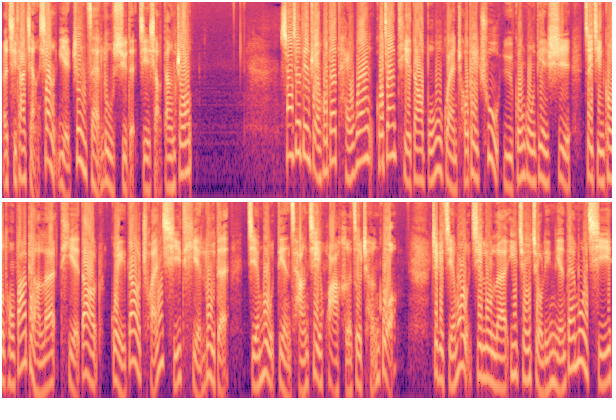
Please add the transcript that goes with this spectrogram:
而其他奖项也正在陆续的揭晓当中。新焦点转回到台湾，国家铁道博物馆筹备处与公共电视最近共同发表了《铁道轨道传奇铁路》的节目典藏计划合作成果。这个节目记录了一九九零年代末期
